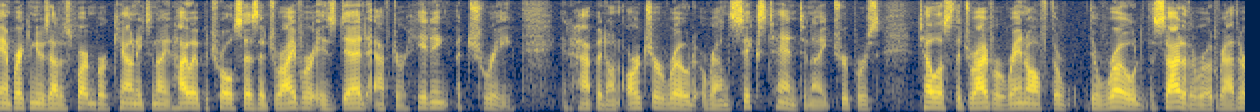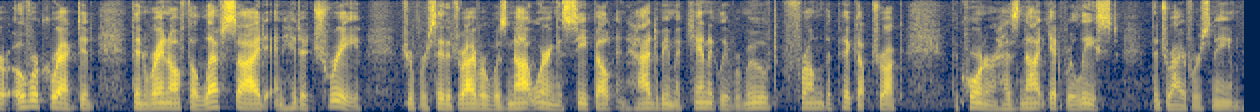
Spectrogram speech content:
And breaking news out of Spartanburg County tonight, Highway Patrol says a driver is dead after hitting a tree. It happened on Archer Road around 610 tonight. Troopers tell us the driver ran off the, the road, the side of the road rather, overcorrected, then ran off the left side and hit a tree. Troopers say the driver was not wearing a seatbelt and had to be mechanically removed from the pickup truck. The coroner has not yet released the driver's name.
